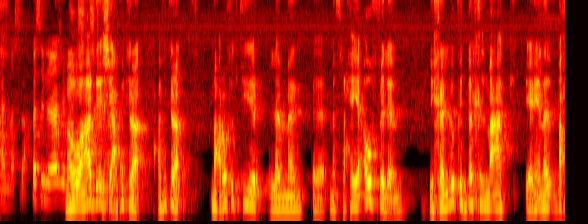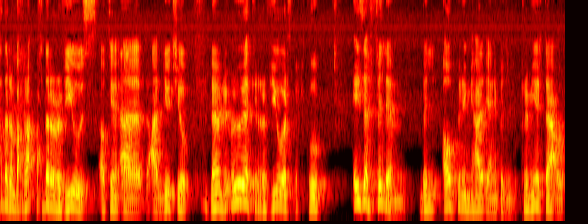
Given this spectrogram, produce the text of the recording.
على المسرح. بس إنه لازم ما هو هذا الشيء على فكرة على فكرة معروف كثير لما آه، مسرحية أو فيلم يخلوك تدخل معك. يعني أنا بحضر بحضر, بحضر ال reviews okay آه. آه. على اليوتيوب. لما بيقولوا لك ال reviewers بيحكوا إذا فيلم بال opening هذا يعني بال premiere تاعه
